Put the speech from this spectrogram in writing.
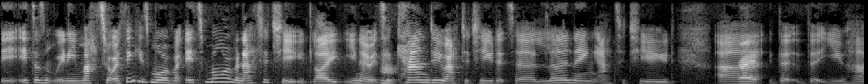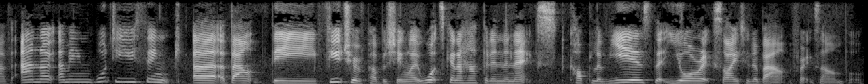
it, it, doesn't really matter. I think it's more of a it's more of an attitude. Like, you know, it's mm. a can do attitude, it's a learning attitude uh, right. that that you have. And I, I mean, what do you think uh, about the future of publishing? Like what's going to happen in the next couple of years that you're excited about, for example?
